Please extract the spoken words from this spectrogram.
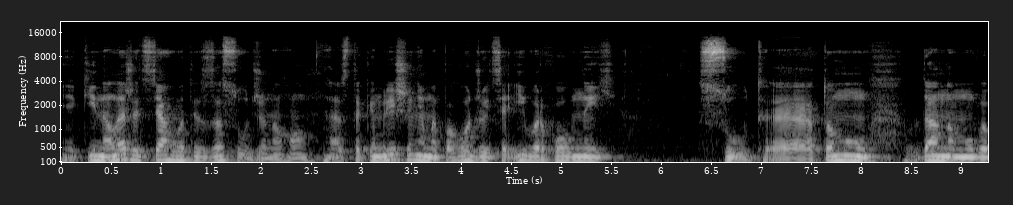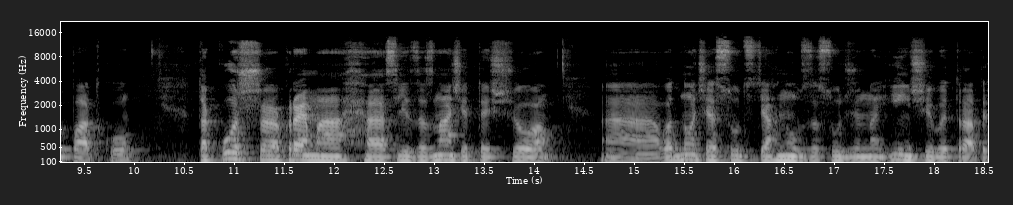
які належить стягувати з засудженого. Е, З таким рішенням погоджується і Верховний суд. Е, Тому в даному випадку також окремо е, слід зазначити, що Водночас суд стягнув з засудженої інші витрати,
